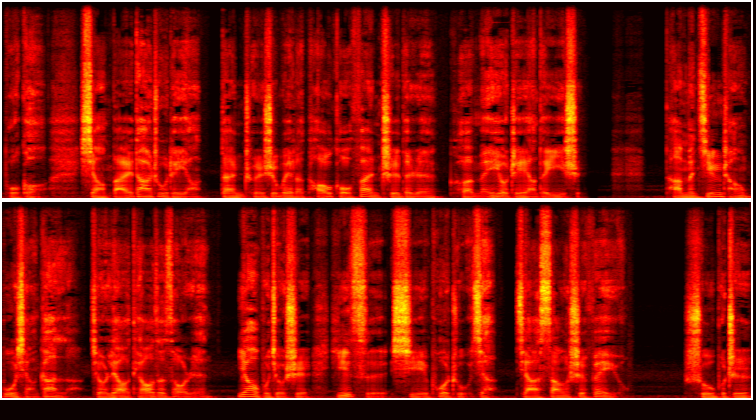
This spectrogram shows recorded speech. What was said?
不过，像白大柱这样单纯是为了讨口饭吃的人，可没有这样的意识。他们经常不想干了就撂挑子走人，要不就是以此胁迫主家加丧事费用。殊不知。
